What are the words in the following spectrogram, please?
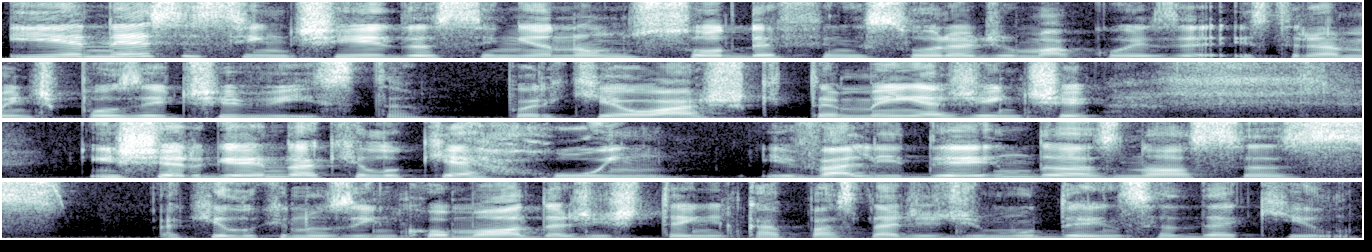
e é nesse sentido, assim, eu não sou defensora de uma coisa extremamente positivista. Porque eu acho que também a gente, enxergando aquilo que é ruim e validando as nossas. aquilo que nos incomoda, a gente tem a capacidade de mudança daquilo.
